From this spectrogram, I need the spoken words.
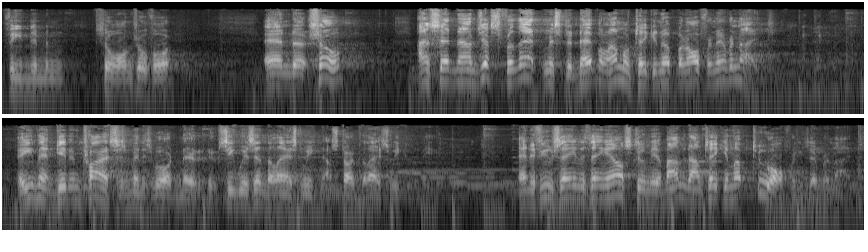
feeding them and so on and so forth. And uh, so I said, now just for that, Mr. Devil, I'm going to take up an offering every night. Amen. Give him twice as many as we ordinarily do. See, we was in the last week now, Start the last week. And if you say anything else to me about it, I'll take him up two offerings every night.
